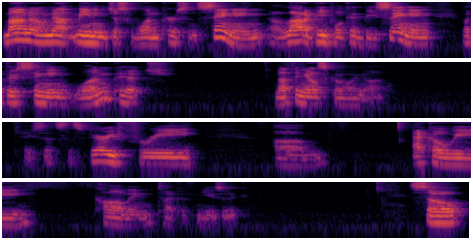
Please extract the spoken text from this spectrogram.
Mono not meaning just one person singing. A lot of people could be singing, but they're singing one pitch, nothing else going on. Okay, so it's this very free, um, echoey, calming type of music. So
